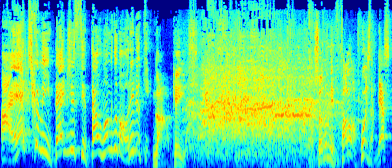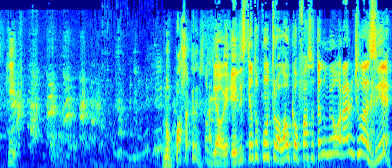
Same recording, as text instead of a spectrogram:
A ética me impede de citar o nome do Maurílio aqui. Não, que isso. O senhor não me fala uma coisa dessa aqui. Não posso acreditar. Biel, eles tentam controlar o que eu faço até no meu horário de lazer.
